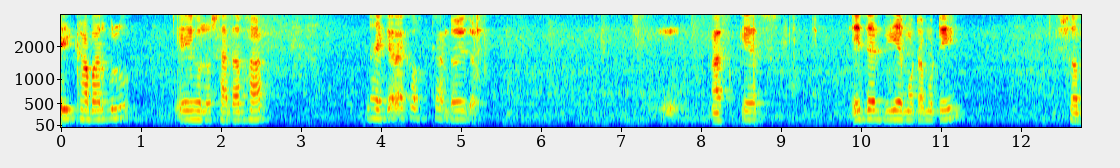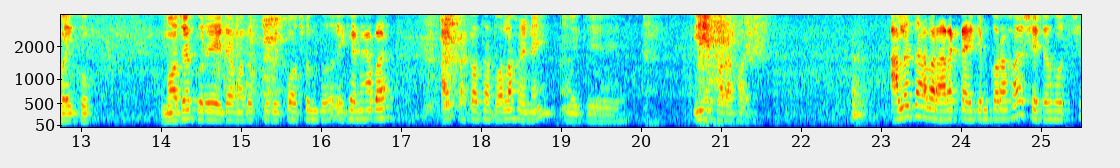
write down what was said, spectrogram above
এই খাবারগুলো, এই হলো সাদা ভাত। ঢেকে রাখো, ঠান্ডা হয়ে যাবে। আজকের এটা দিয়ে মোটামুটি সবাই খুব মজা করে, এটা আমাদের খুবই পছন্দ। এখানে আবার একটা কথা বলা হয় নাই, ওই যে ইয়ে করা হয়। আলাদা আবার আর একটা আইটেম করা হয়, সেটা হচ্ছে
